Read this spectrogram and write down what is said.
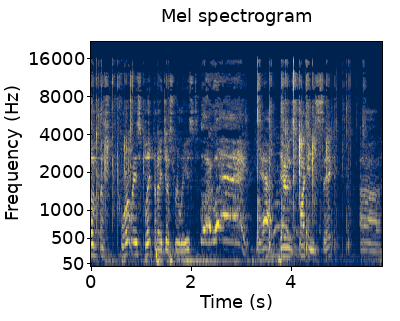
Of a four-way split that I just released. Four-way! Yeah, it was fucking sick. Uh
